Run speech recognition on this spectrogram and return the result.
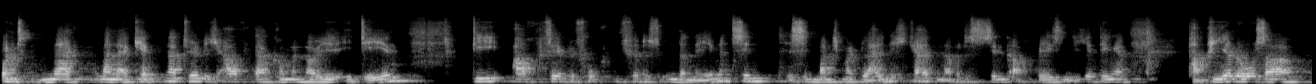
Und man, man erkennt natürlich auch, da kommen neue Ideen, die auch sehr befruchtend für das Unternehmen sind. Es sind manchmal Kleinigkeiten, aber das sind auch wesentliche Dinge. Papierloser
